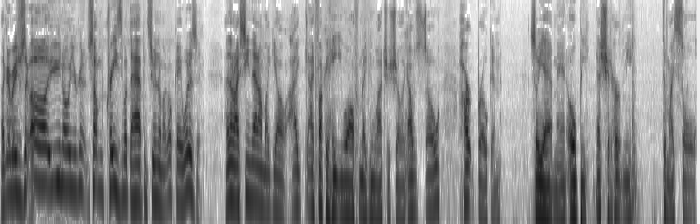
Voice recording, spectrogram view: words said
Like everybody's just like, "Oh, you know, you're gonna something crazy about to happen soon." I'm like, "Okay, what is it?" And then when I seen that, I'm like, "Yo, I I fucking hate you all for making me watch this show." Like I was so heartbroken. So yeah, man, Opie, that shit hurt me to my soul.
